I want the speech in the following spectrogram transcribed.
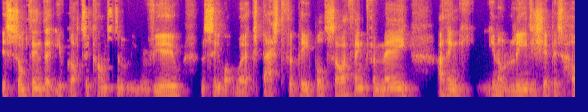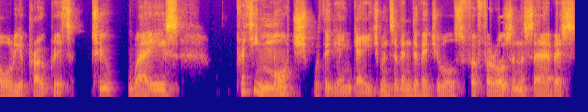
is something that you've got to constantly review and see what works best for people. So I think for me, I think, you know, leadership is wholly appropriate two ways pretty much with the engagement of individuals for for us in the service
